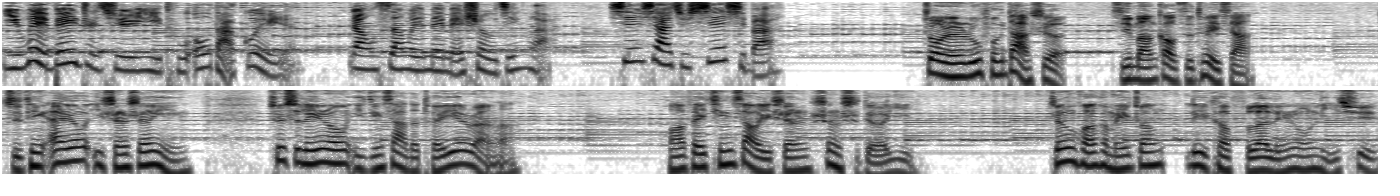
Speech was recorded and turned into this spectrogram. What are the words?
以位卑之躯意图殴打贵人，让三位妹妹受惊了，先下去歇息吧。众人如逢大赦，急忙告辞退下。只听“哎呦”一声呻吟，却是玲珑已经吓得腿也软了。华妃轻笑一声，甚是得意。甄嬛和眉庄立刻扶了玲珑离去，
